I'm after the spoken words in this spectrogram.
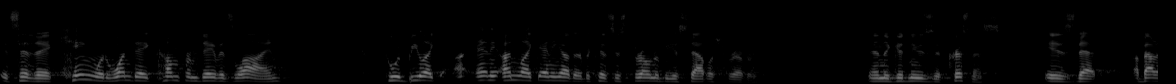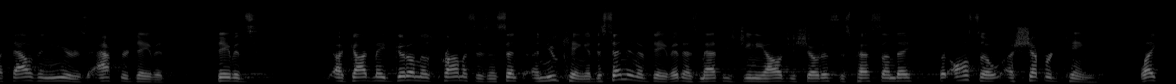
it said that a king would one day come from David's line who would be like uh, any, unlike any other because his throne would be established forever. And then the good news of Christmas is that about a thousand years after David, David's uh, God made good on those promises and sent a new king, a descendant of David, as Matthew's genealogy showed us this past Sunday, but also a shepherd king like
